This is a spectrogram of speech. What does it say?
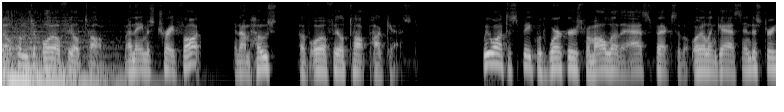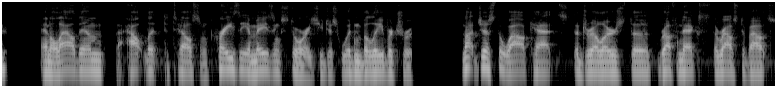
Welcome to Oilfield Talk. My name is Trey Fought, and I'm host of Oilfield Talk podcast. We want to speak with workers from all other aspects of the oil and gas industry and allow them the outlet to tell some crazy, amazing stories you just wouldn't believe are true. Not just the wildcats, the drillers, the roughnecks, the roustabouts,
